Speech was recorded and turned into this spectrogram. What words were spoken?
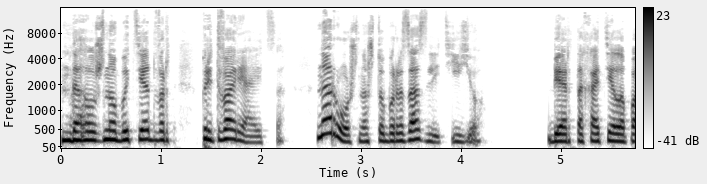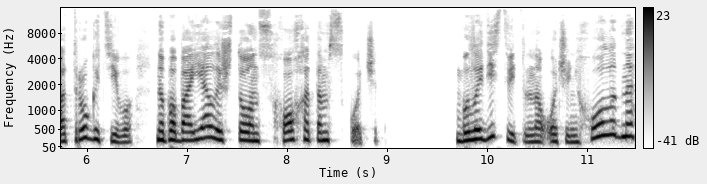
Должно быть, Эдвард притворяется, нарочно, чтобы разозлить ее. Берта хотела потрогать его, но побоялась, что он с хохотом вскочит. Было действительно очень холодно,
